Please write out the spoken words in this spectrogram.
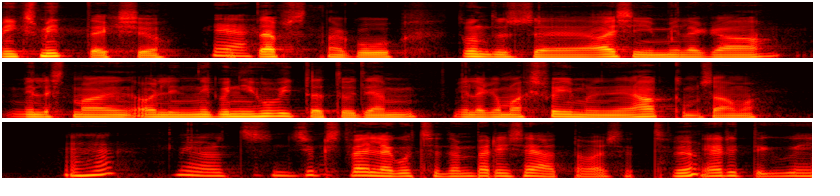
miks mitte, eks ju et, täpselt nagu tundus see asi, millega, millest ma olin niikuinii huvitatud ja millega ma oleks võimeline hakkama saama. mhmh, minu arvates siuksed väljakutsed on päris head tavaliselt Jah. ja eriti kui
